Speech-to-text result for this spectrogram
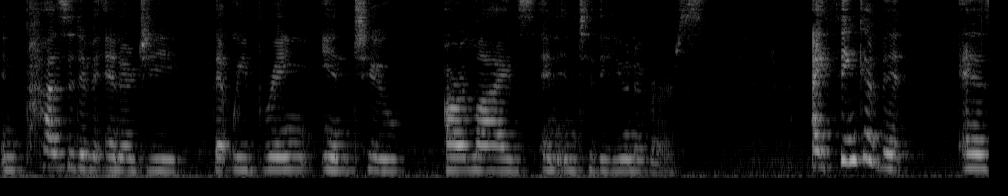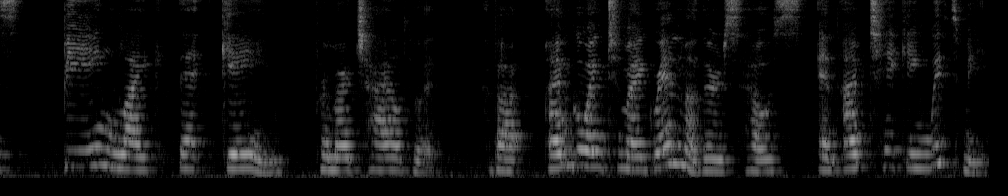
in positive energy that we bring into our lives and into the universe. I think of it as being like that game from our childhood about I'm going to my grandmother's house and I'm taking with me.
